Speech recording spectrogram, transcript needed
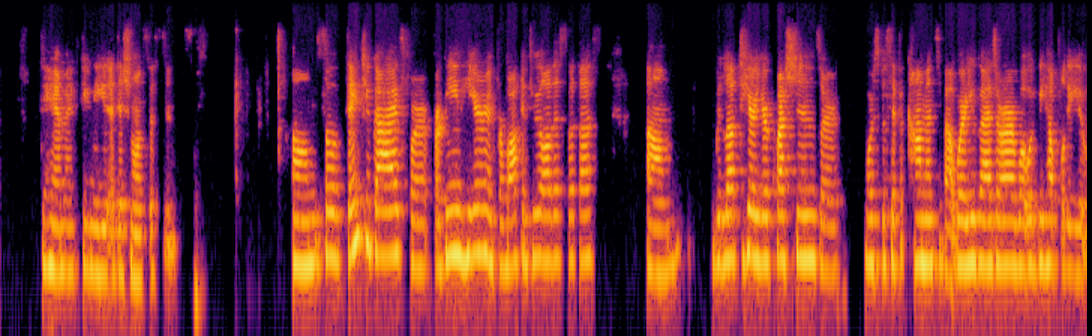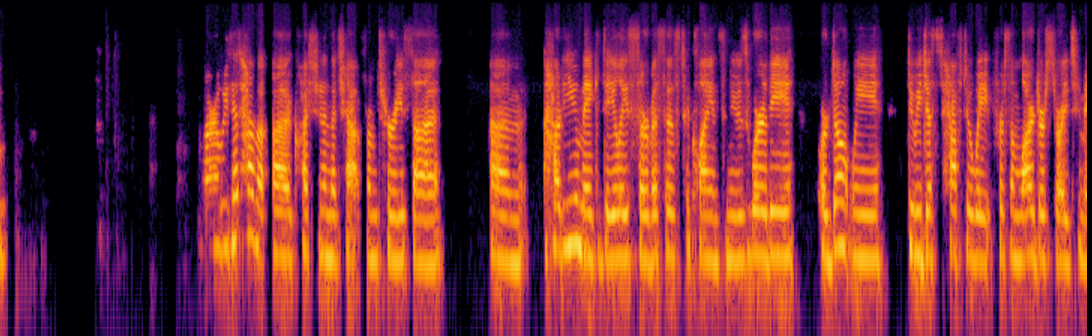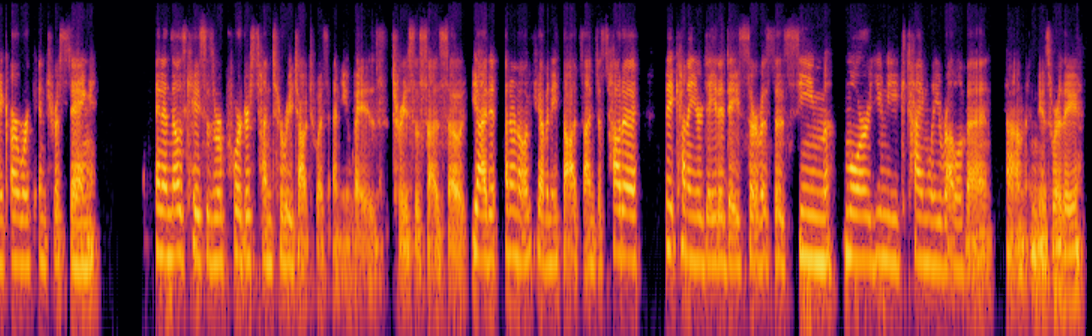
to him if you need additional assistance. Um, so thank you guys for, for being here and for walking through all this with us. Um, we'd love to hear your questions or more specific comments about where you guys are, what would be helpful to you. Laura, we did have a, a question in the chat from Teresa. Um, how do you make daily services to clients newsworthy or don't we? Do we just have to wait for some larger story to make our work interesting? And in those cases, reporters tend to reach out to us anyways, Teresa says. So yeah, I, didn't, I don't know if you have any thoughts on just how to make kind of your day-to-day services seem more unique, timely, relevant, um, and newsworthy.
